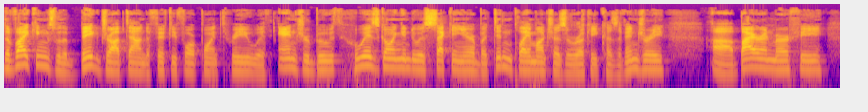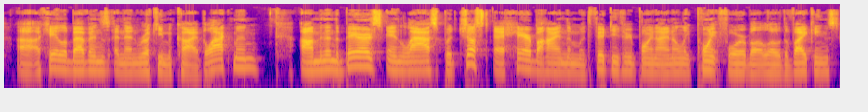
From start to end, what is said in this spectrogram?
The Vikings with a big drop down to 54.3 with Andrew Booth, who is going into his second year but didn't play much as a rookie because of injury. Uh, Byron Murphy, uh, Caleb Evans, and then rookie Mekhi Blackman. Um, and then the Bears in last, but just a hair behind them with 53.9, only 0.4 below the Vikings,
